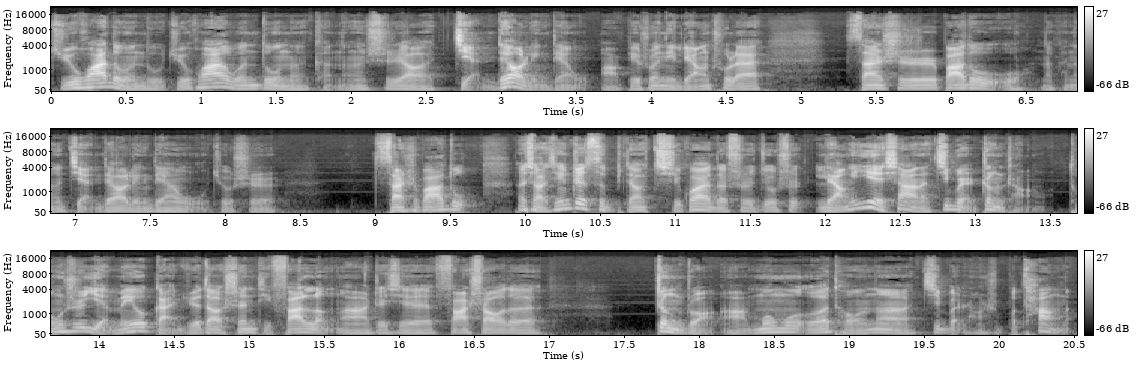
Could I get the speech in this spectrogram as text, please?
菊花的温度，菊花的温度呢，可能是要减掉零点五啊。比如说你量出来三十八度五，那可能减掉零点五就是三十八度。那小新这次比较奇怪的是，就是量腋下呢基本正常，同时也没有感觉到身体发冷啊这些发烧的。症状啊，摸摸额头呢，基本上是不烫的，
